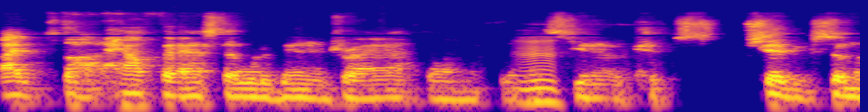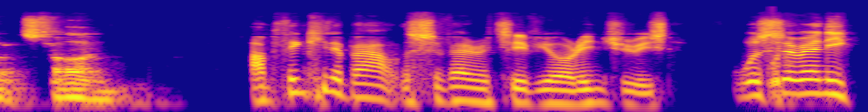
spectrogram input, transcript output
I thought how fast I would have been in triathlon if mm. you know, shaving so much time. I'm thinking about the severity of your injuries. Was there any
